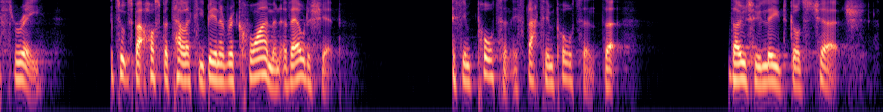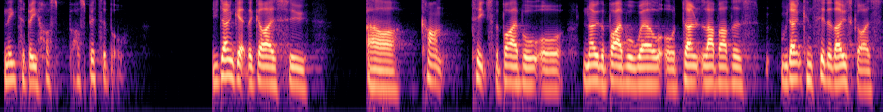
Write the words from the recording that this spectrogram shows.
3, it talks about hospitality being a requirement of eldership. It's important, it's that important that those who lead God's church need to be hosp- hospitable. You don't get the guys who are, can't teach the Bible or know the Bible well or don't love others. We don't consider those guys.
